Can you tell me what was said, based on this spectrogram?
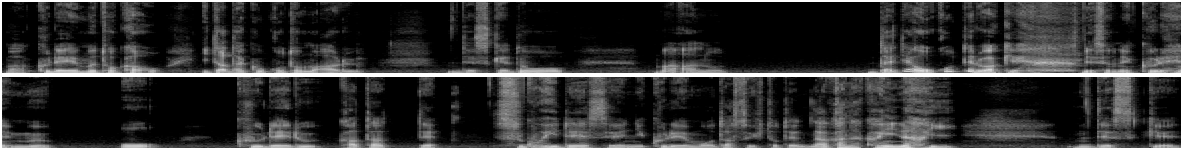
まあクレームとかをいただくこともあるんですけど、まああの、大体怒ってるわけですよね。クレームをくれる方って。すごい冷静にクレームを出す人ってなかなかいないんですけ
